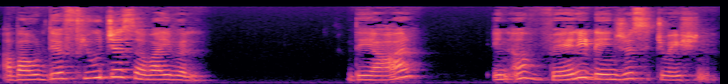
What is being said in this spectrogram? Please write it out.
about their future survival. They are in a very dangerous situation.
